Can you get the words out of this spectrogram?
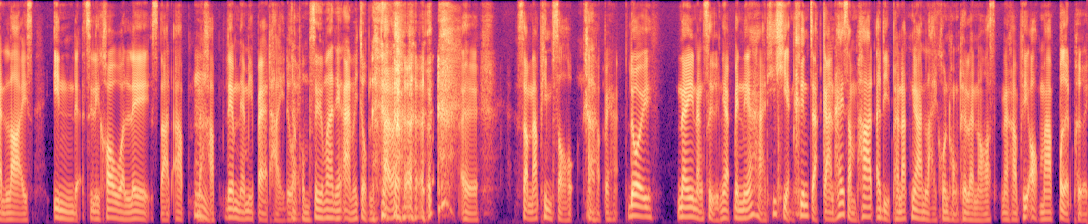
and Lies in the Silicon Valley Startup นะครับเล่มเนี้ยมีแปลไทยด้วยแต่ผมซื้อมายังอ่านไม่จบเลยเออสำนักพิมพ์ซอครับนะครับไปฮะโดย ในหนังสือเนี่ยเป็นเนื้อหาที่เขียนขึ้นจากการให้สัมภาษณ์อดีตพนักงานหลายคนของ Theranos นะครับที่ออกมาเปิดเผย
